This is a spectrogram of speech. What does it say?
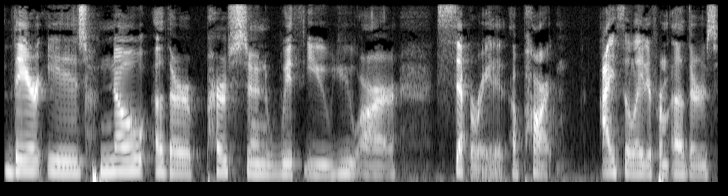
there is no other person with you. You are separated, apart isolated from others.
